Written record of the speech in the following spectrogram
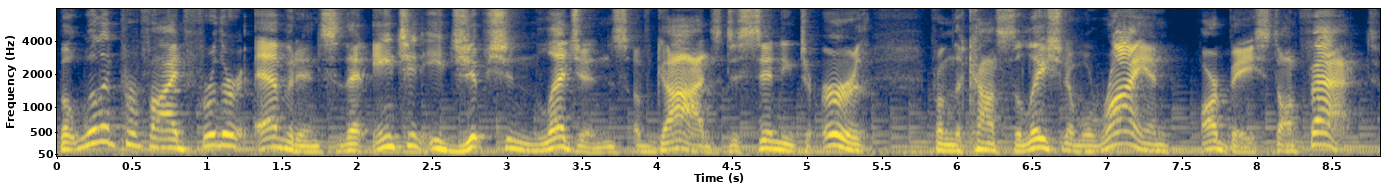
but will it provide further evidence that ancient Egyptian legends of gods descending to Earth from the constellation of Orion are based on fact?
